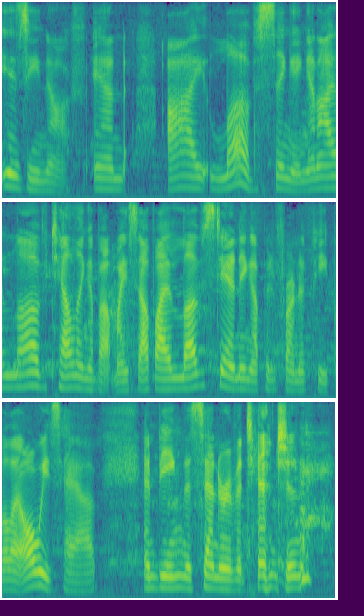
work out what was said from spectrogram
is enough. And I love singing and I love telling about myself. I love standing up in front of people. I always have, and being the center of attention.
